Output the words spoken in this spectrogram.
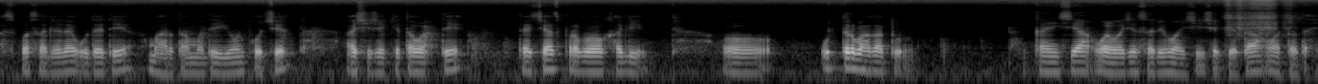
आसपास आलेल्या उद्या ते भारतामध्ये येऊन पोचेल अशी शक्यता वाटते. त्याच्याच प्रभावाखाली उत्तर भागातून काहीशा वळवाच्या सरी व्हायची शक्यता वाटत आहे.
